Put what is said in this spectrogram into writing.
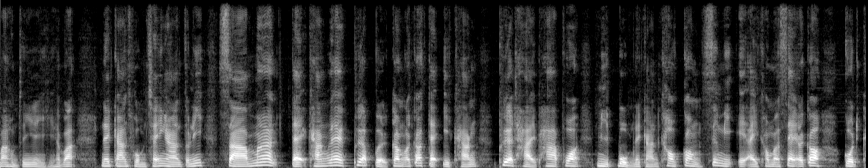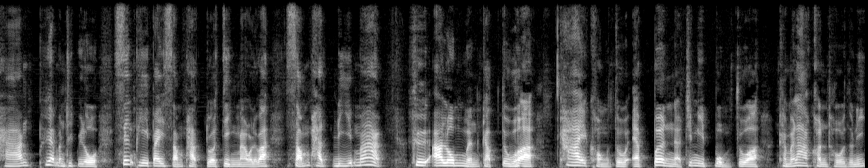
มากผมตัวนี้อย่างนี้ครับว่า ในการผมใช้งานตัวนี้สามารถแตะครั้งแรกเพื่อเปิดกล้องแล้วก็แตะอีกครั้ง เพื่อถ่ายภาพเพราะว่ามีปุ่มในการเข้ากล้อง ซึ่งมี AI เข้ามาแทรกแล้วก็กดค้างเพื่อบันทึกวิดีโอ ซึ่งพีไปสัมผัสตัวจริงมาบอกเลยว่า สัมผัสดีมาก คืออารมณ์เหมือนกับตัวค่ายของตัว Apple น่ะที่มีปุ่มตัว Camera Control ตัวนี้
